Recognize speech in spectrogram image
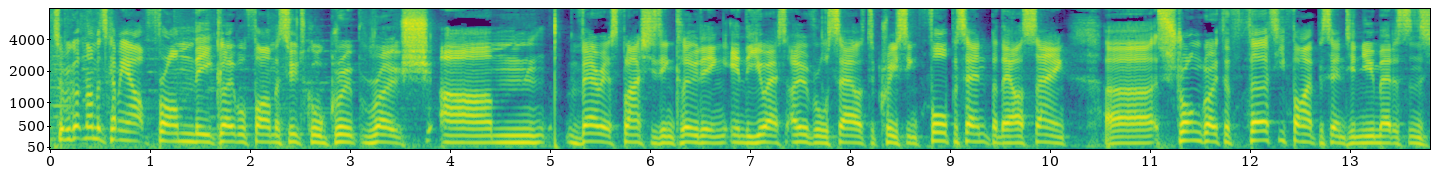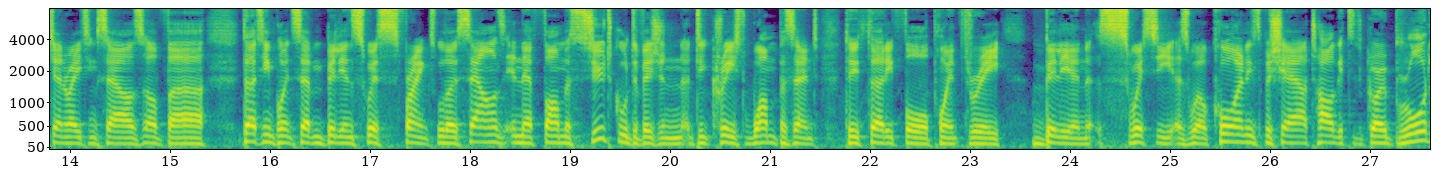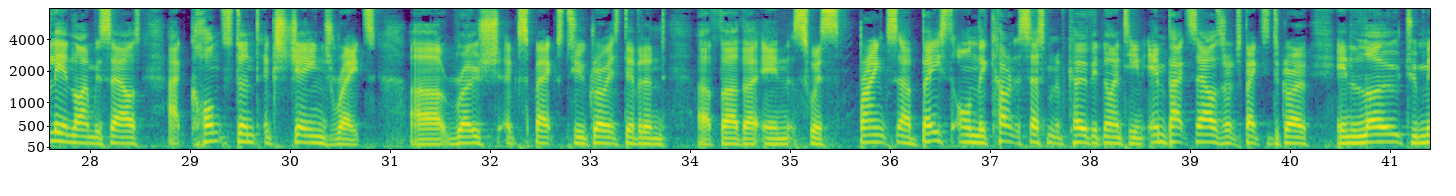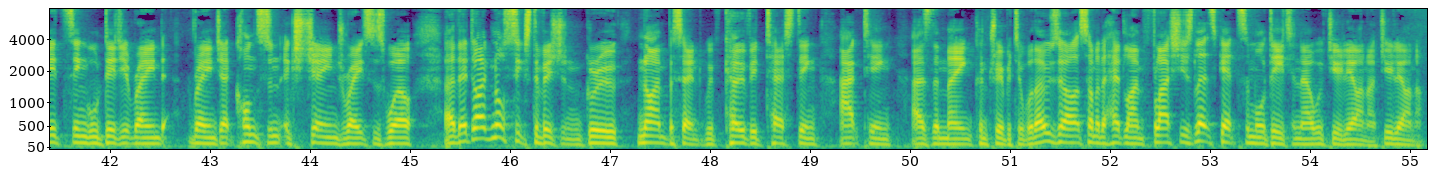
So we've got numbers coming out from the global pharmaceutical group Roche. Um, various flashes, including in the US, overall sales decreasing 4%, but they are saying uh, strong growth of 35% in new medicines, generating sales of uh, 13.7 billion Swiss francs, although sales in their pharmaceutical division decreased 1% to 34.3 billion Swissy as well. Core earnings per share are targeted to grow broadly in line with sales at constant exchange rates. Uh, Roche expects to grow its dividend uh, further in Swiss francs. Uh, based on the current assessment of COVID 19 impact, sales are expected to grow in low to mid single digit range, range at constant exchange rates as well. Uh, their diagnostics division grew 9%, with COVID testing acting as the main contributor. Well, those are some of the headline flashes. Let's get some more detail now with Juliana. Juliana.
